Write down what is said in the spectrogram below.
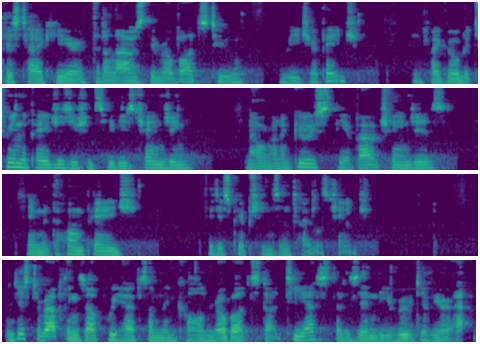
this tag here that allows the robots to read your page. If I go between the pages, you should see these changing. Now we're on a goose, the about changes, same with the home page, the descriptions and titles change. And just to wrap things up, we have something called robots.ts that is in the root of your app.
